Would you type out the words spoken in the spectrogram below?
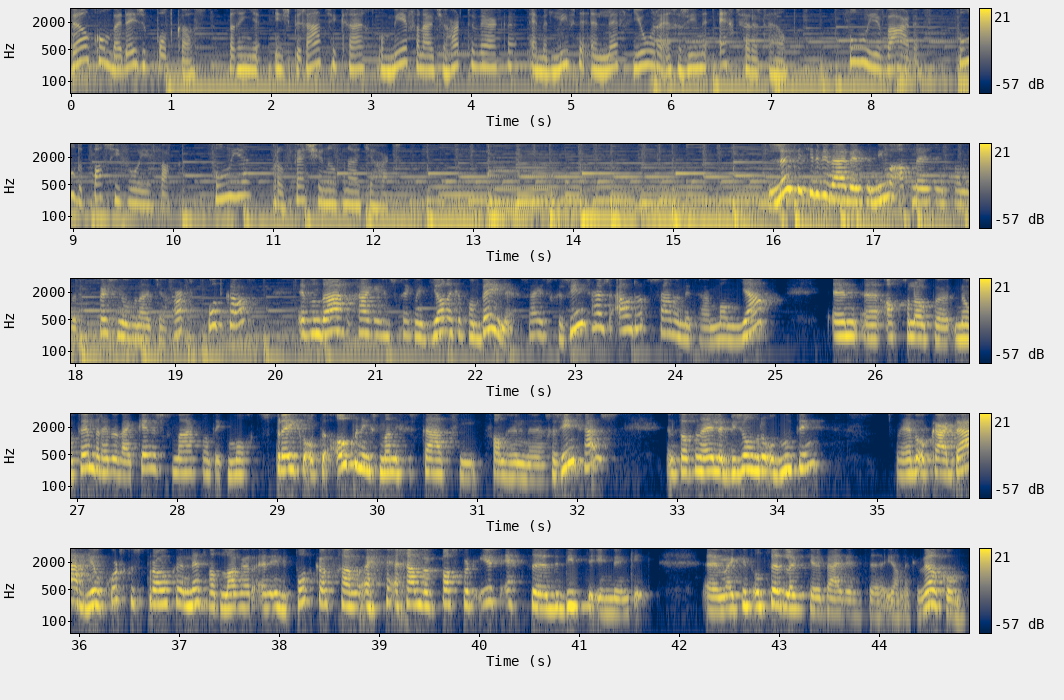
Welkom bij deze podcast, waarin je inspiratie krijgt om meer vanuit je hart te werken en met liefde en lef jongeren en gezinnen echt verder te helpen. Voel je waarde, voel de passie voor je vak, voel je professional vanuit je hart. Leuk dat je er weer bij bent, een nieuwe aflevering van de Professional vanuit je hart podcast. En vandaag ga ik in gesprek met Janneke van Belen. Zij is gezinshuisouder samen met haar man Jaap. En uh, afgelopen november hebben wij kennis gemaakt, want ik mocht spreken op de openingsmanifestatie van hun uh, gezinshuis. En het was een hele bijzondere ontmoeting. We hebben elkaar daar heel kort gesproken, net wat langer. En in de podcast gaan we, gaan we pas voor het eerst echt uh, de diepte in, denk ik. maar ik vind het ontzettend leuk dat je erbij bent, Janneke. Welkom.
